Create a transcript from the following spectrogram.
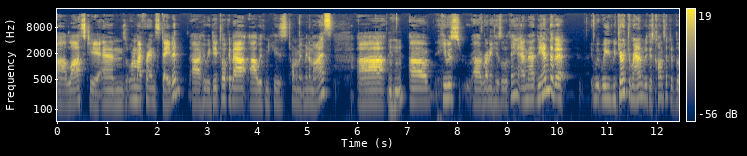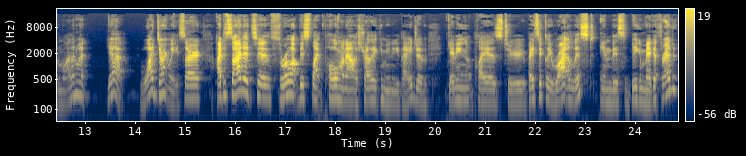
uh, last year, and one of my friends, David, uh, who we did talk about uh, with his tournament minimize, uh, uh, he was uh, running his little thing, and at the end of it, we, we, we joked around with this concept of little more, and then went, yeah, why don't we? So I decided to throw up this like poll on our Australia community page of getting players to basically write a list in this big mega thread,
